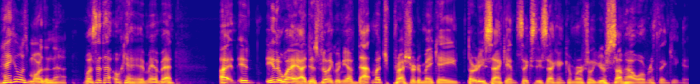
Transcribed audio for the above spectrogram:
I think it was more than that. Was it that? Okay, it may have been. I, it, either way, I just feel like when you have that much pressure to make a 30 second, 60 second commercial, you're somehow overthinking it.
